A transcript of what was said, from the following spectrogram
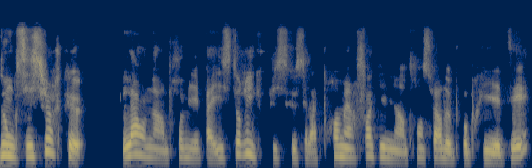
Donc, c'est sûr que là, on a un premier pas historique, puisque c'est la première fois qu'il y a un transfert de propriété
